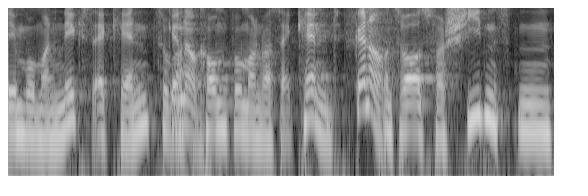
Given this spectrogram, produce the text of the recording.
dem, wo man nichts erkennt, zu Genau. was kommt, wo man was erkennt. Genau. Und zwar aus verschiedensten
